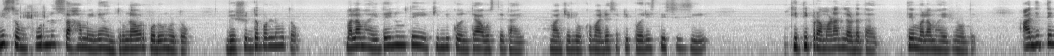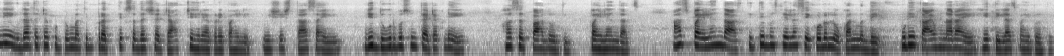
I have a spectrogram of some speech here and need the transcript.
मी संपूर्ण सहा महिने अंथरुणावर पडून होतो. बेशुद्ध पडलो होतो. मला माहीतही नव्हते की मी कोणत्या अवस्थेत आहे. माझे लोक माझ्यासाठी परिस्थितीशी किती प्रमाणात लढत आहेत ते मला माहीत नव्हते. आदित्यने एकदा त्याच्या कुटुंबातील प्रत्येक सदस्याच्या चेहऱ्याकडे पाहिले विशेषतः सायली जी दूर बसून त्याच्याकडे हसत पाहत होती पहिल्यांदाच. आज पहिल्यांदाच तिथे बसलेल्या शेकडो लोकांमध्ये पुढे काय होणार आहे हे तिलाच माहीत होते.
